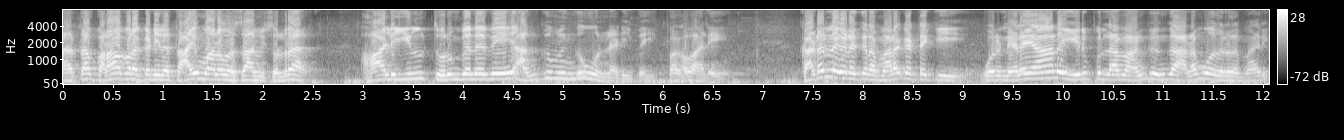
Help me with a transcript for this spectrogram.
அதைத்தான் பராபரக்கடியில் தாய்மானவ சாமி சொல்கிறார் ஆழியில் துரும்பெனவே அங்கும் இங்கும் உன்னடிமை பகவானே. கடலில் கிடக்கிற மரக்கட்டைக்கு ஒரு நிலையான இருப்பு இல்லாமல் அங்கு இங்கு அலமோதுறத மாதிரி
